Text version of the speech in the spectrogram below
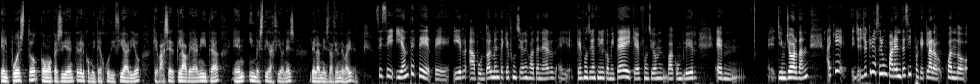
el puesto como presidente del comité judiciario, que va a ser clave, Anita, en investigaciones de la administración de Biden. Sí, sí, y antes de, ir a puntualmente qué funciones va a tener, qué funciones tiene el comité y qué función va a cumplir em, eh, Jim Jordan, hay que, yo, quiero hacer un paréntesis porque claro, cuando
